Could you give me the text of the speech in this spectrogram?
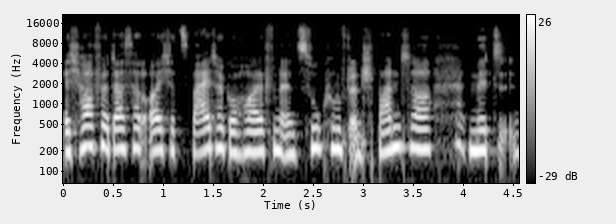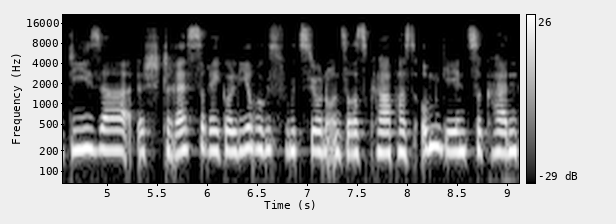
ich hoffe, das hat euch jetzt weitergeholfen, in Zukunft entspannter mit dieser Stressregulierungsfunktion unseres Körpers umgehen zu können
